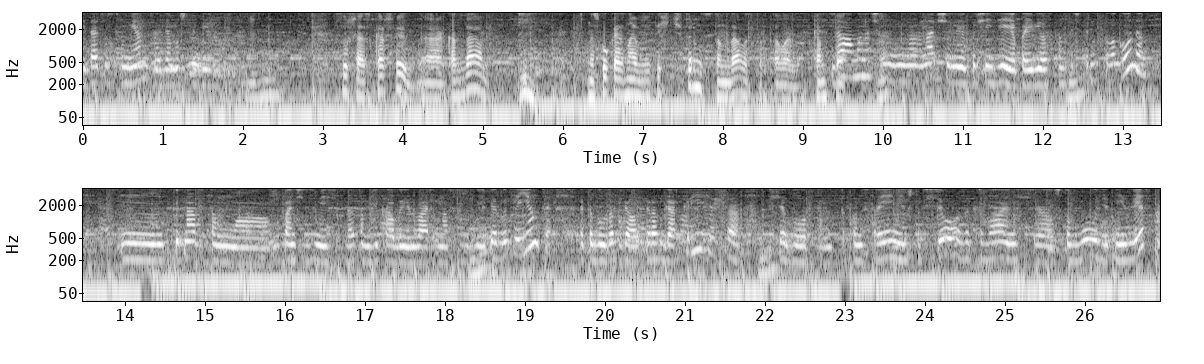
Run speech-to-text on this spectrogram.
и дать инструменты для масштабирования. Слушай, а скажи, э, когда, насколько я знаю, в 2014 да, вы стартовали, в конце? Да, мы начали, на- начали, точнее, идея появилась в конце 2014 года. В 2015 буквально через месяц, да, там декабрь, январь у нас уже были первые клиенты. Это был разгар, разгар кризиса. Все было там такое настроение, что все, закрываемся, что будет, неизвестно.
